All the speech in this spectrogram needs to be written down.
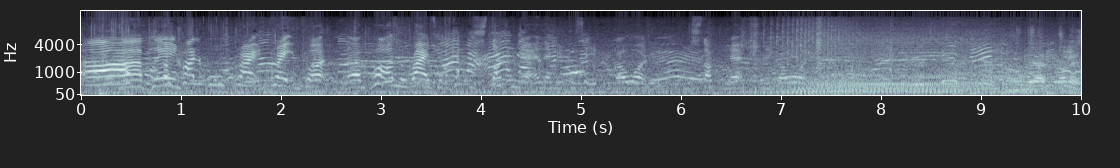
Uh, the carnival's quite great, but uh, part on the right, you keep stopping it, and then you can see if you go on. You're stopping it, and then go on. Yeah, got it.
